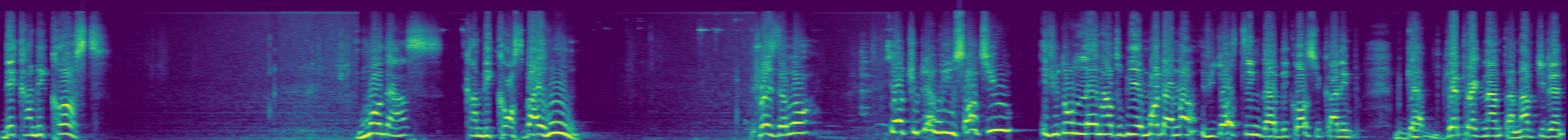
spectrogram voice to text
they can be cursed. Mothers can be cursed by whom praise the lord. Your children will insult you. If you don't learn how to be a mother now if you just think that because you can get pregnant and have children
